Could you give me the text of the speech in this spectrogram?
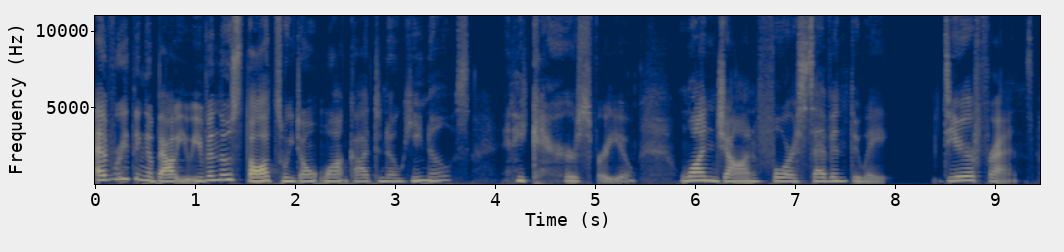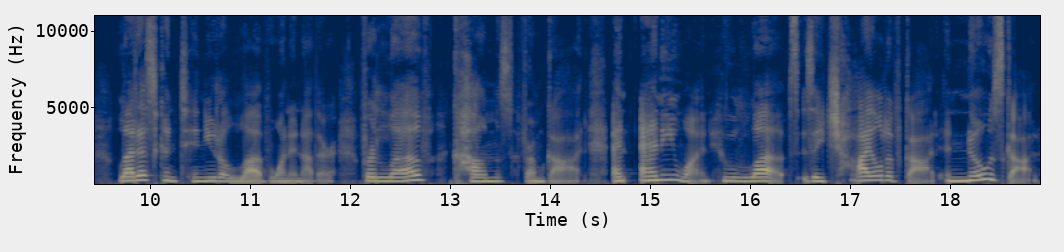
everything about you, even those thoughts we don't want God to know. He knows and He cares for you. 1 John 4 7 through 8. Dear friends, let us continue to love one another, for love comes from God, and anyone who loves is a child of God and knows God.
